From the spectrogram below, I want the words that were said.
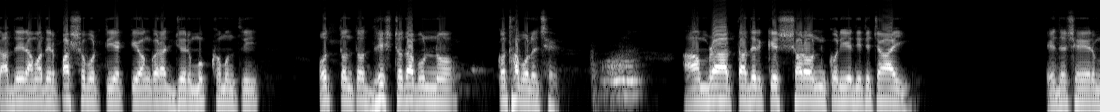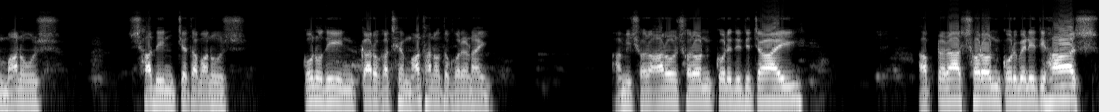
তাদের আমাদের পার্শ্ববর্তী একটি অঙ্গরাজ্যের মুখ্যমন্ত্রী অত্যন্ত ধৃষ্টতাপূর্ণ কথা বলেছে। আমরা তাদেরকে স্মরণ করিয়ে দিতে চাই। এদেশের মানুষ, স্বাধীন চেতা মানুষ, কোনোদিন কারও কাছে মাথা নত করে নাই। আমি আরও স্মরণ করে দিতে চাই। আপনারা স্মরণ করবেন ইতিহাস।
